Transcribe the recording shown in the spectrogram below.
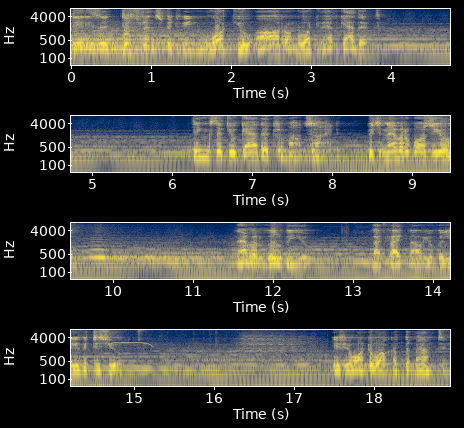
There is a difference between what you are and what you have gathered. Things that you gathered from outside, which never was you, never will be you, but right now you believe it is you. If you want to walk up the mountain,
